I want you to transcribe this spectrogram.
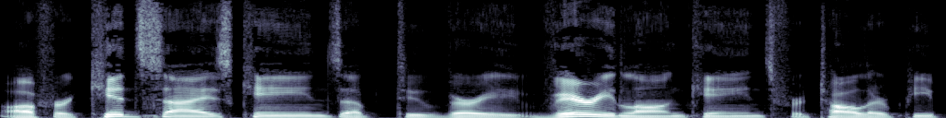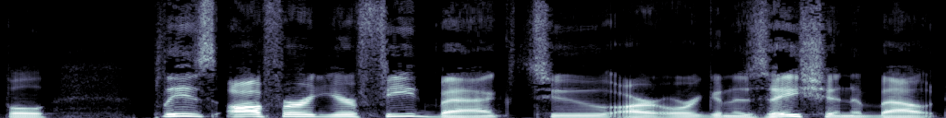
offer kid size canes up to very, very long canes for taller people. Please offer your feedback to our organization about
